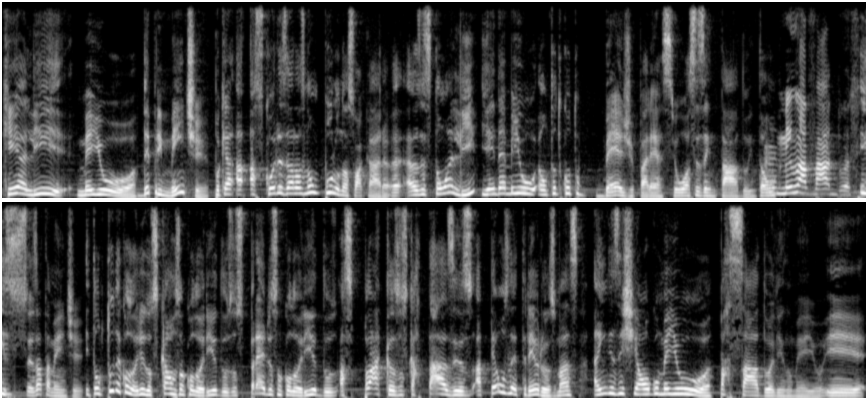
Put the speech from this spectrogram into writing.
quê ali meio deprimente, porque a- as cores elas não pulam na sua cara, é, elas estão ali e ainda é meio é um tanto quanto bege parece ou acinzentado. Então É meio lavado, assim. isso, exatamente. Então tudo é colorido, os carros são coloridos, os prédios são coloridos, as placas, os cartazes, até os letreiros, mas ainda existe algo meio passado ali no meio. E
